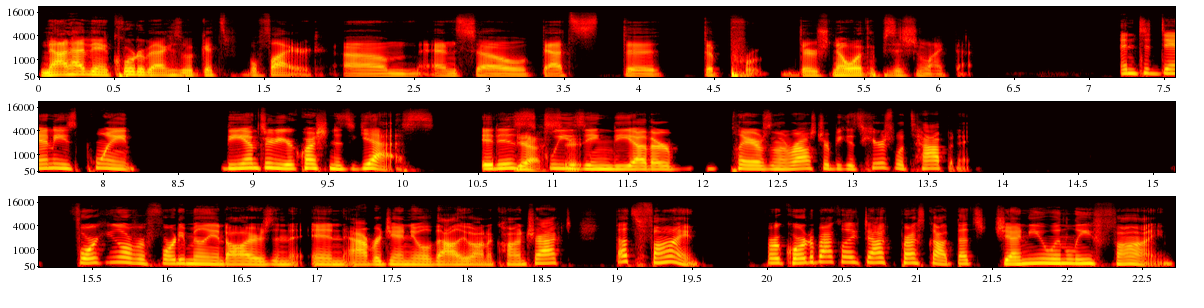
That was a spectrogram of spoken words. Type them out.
not having a quarterback is what gets people fired. Um, and so that's the the there's no other position like that. And to Danny's point, the answer to your question is yes. It is Yes, it- squeezing the other players on the roster because here's what's happening. Forking over $40 million in, in average annual value on a contract, that's fine. For a quarterback like Dak Prescott, that's genuinely fine.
